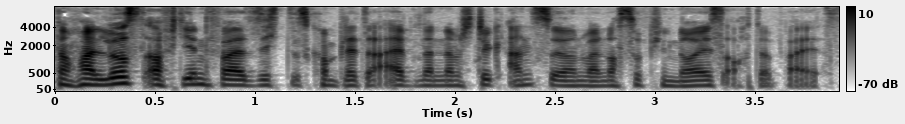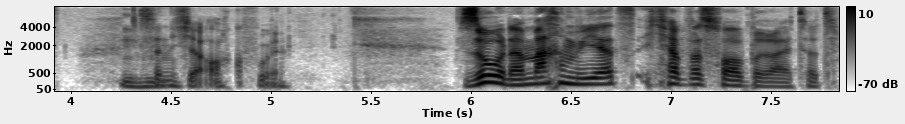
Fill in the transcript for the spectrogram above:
nochmal Lust auf jeden Fall, sich das komplette Album dann am Stück anzuhören, weil noch so viel Neues auch dabei ist. Das Mhm. finde ich ja auch cool. So, dann machen wir jetzt, ich habe was vorbereitet.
